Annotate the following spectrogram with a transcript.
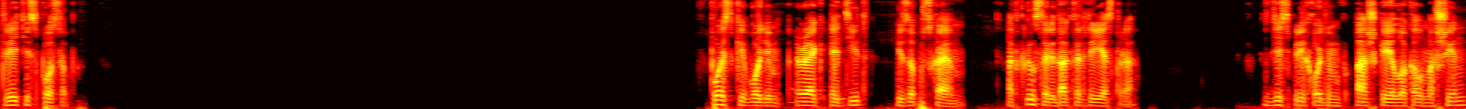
Третий способ. В поиске вводим regedit и запускаем. Открылся редактор реестра. Здесь переходим в HK Local Machine,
